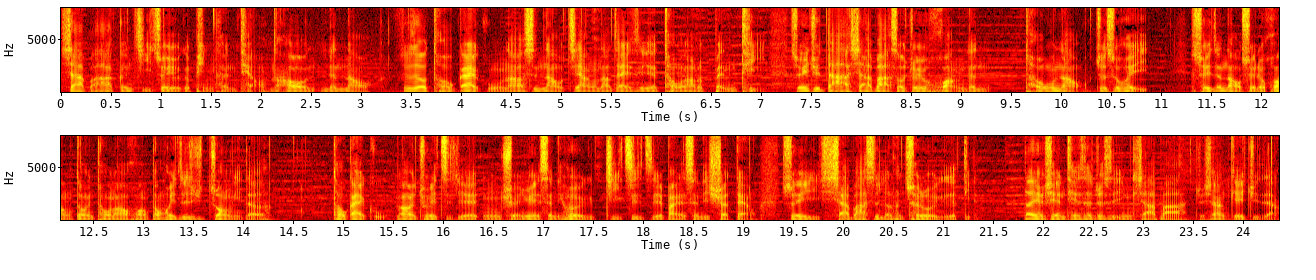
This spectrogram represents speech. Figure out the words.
下巴跟脊椎有一个平衡条，然后你的脑就是有头盖骨，然后是脑浆，然后再是你的头脑的本体，所以去打下巴的时候就会晃，你的头脑就是会随着脑髓的晃动，你头脑晃动会一直去撞你的。头盖骨，然后你就会直接晕眩，因为你身体会有一个机制，直接把你身体 shut down。所以下巴是人很脆弱的一个点，但有些人天生就是硬下巴，就像 Gage 这样。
